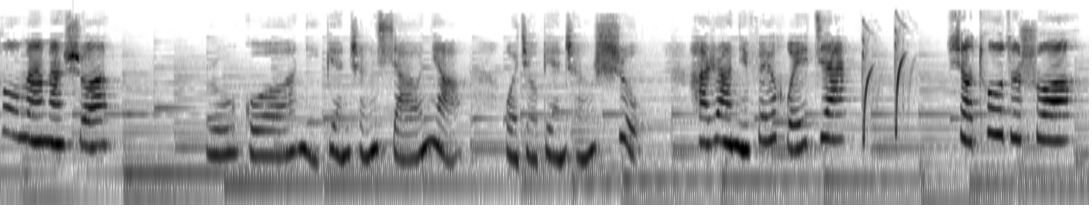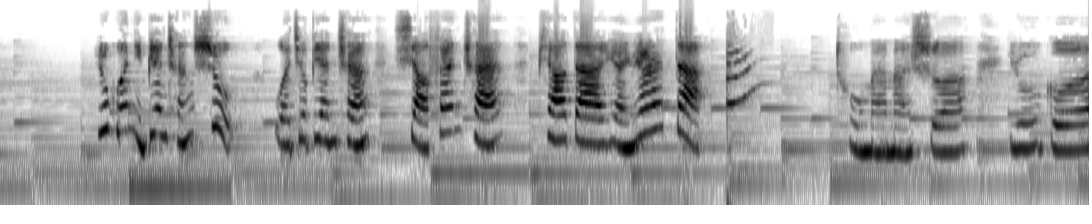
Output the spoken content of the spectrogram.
兔妈妈说：“如果你变成小鸟，我就变成树，好让你飞回家。”小兔子说：“如果你变成树，我就变成小帆船，飘得远远的。”兔妈妈说：“如果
